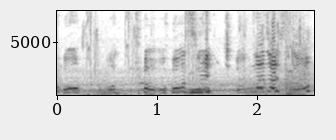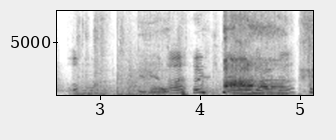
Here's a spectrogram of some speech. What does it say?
오, 오, 오, 수민 존나 잘 써. 아, 아. 개웃겼다.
